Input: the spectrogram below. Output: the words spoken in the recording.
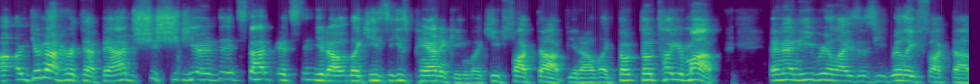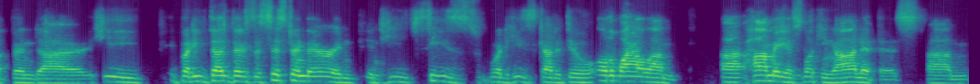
uh, you're not hurt that bad. It's not, it's, you know, like he's, he's panicking, like he fucked up, you know, like don't, don't tell your mom. And then he realizes he really fucked up and uh, he, but he does, there's the cistern there and, and he sees what he's got to do. All the while, um, uh, Jaime is looking on at this um,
